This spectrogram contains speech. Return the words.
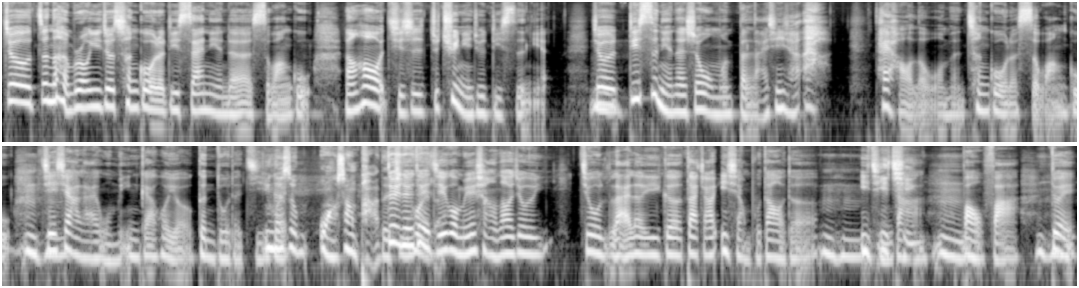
就真的很不容易就撑过了第三年的死亡谷。然后其实就去年就是第四年，就第四年的时候，我们本来心想啊。太好了，我们撑过了死亡谷，接下来我们应该会有更多的机会，应该是往上爬的机会。对对对，结果没有想到，就就来了一个大家意想不到的疫情大爆发。对，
